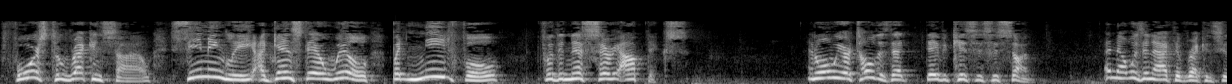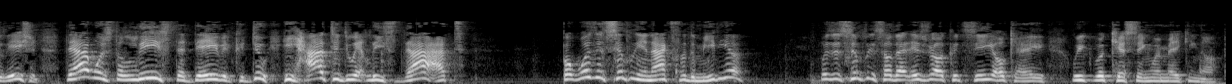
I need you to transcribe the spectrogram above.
forced to reconcile, seemingly against their will, but needful for the necessary optics. And all we are told is that David kisses his son. And that was an act of reconciliation. That was the least that David could do. He had to do at least that. But was it simply an act for the media? Was it simply so that Israel could see, okay, we, we're kissing, we're making up?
